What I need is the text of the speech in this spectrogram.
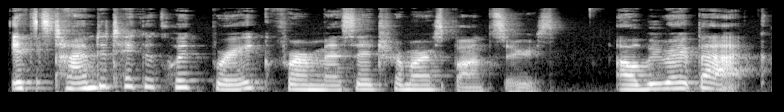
It's time to take a quick break for a message from our sponsors. I'll be right back.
